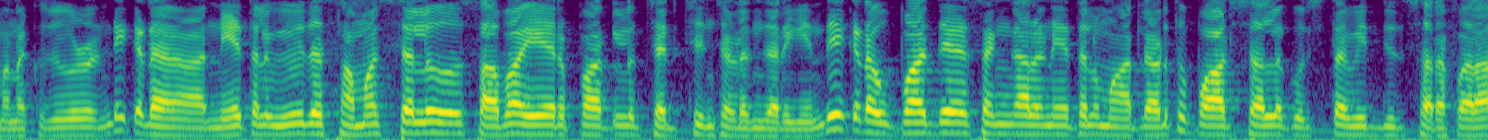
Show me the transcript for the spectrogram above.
మనకు చూడండి ఇక్కడ నేతలు వివిధ సమస్యలు సభ ఏర్పాట్లు చర్చించడం జరిగింది. ఇక్కడ ఉపాధ్యాయ సంఘాల నేతలు మాట్లాడుతూ పాఠశాలకు ఉచిత విద్యుత్ సరఫరా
